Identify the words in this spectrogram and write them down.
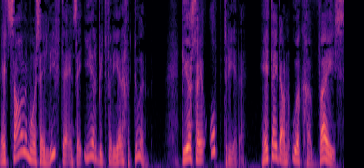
het Salomo sy liefde en sy eerbied vir die Here getoon. Deur sy optrede het hy dan ook gewys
